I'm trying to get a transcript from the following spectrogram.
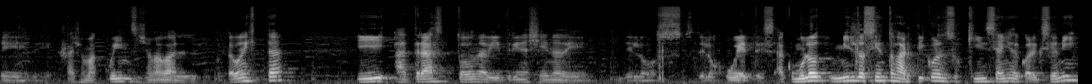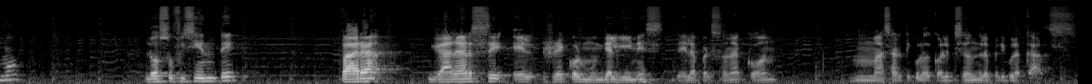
de Rayo McQueen, se llamaba el protagonista, y atrás toda una vitrina llena de, de los, de los juguetes. Acumuló 1.200 artículos en sus 15 años de coleccionismo, lo suficiente para ganarse el récord mundial Guinness de la persona con más artículos de colección de la película Cars.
